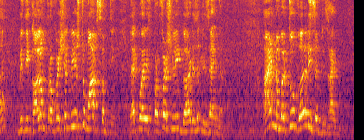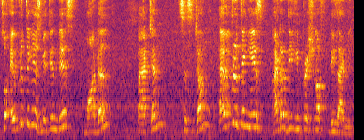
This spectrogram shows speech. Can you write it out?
Huh? With the column profession, we used to mark something. Likewise, professionally, God is a designer. And number two, world is a design. So everything is within this model, pattern, system. Everything is under the impression of designing.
